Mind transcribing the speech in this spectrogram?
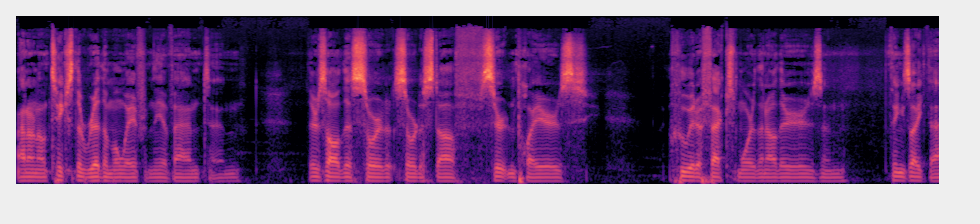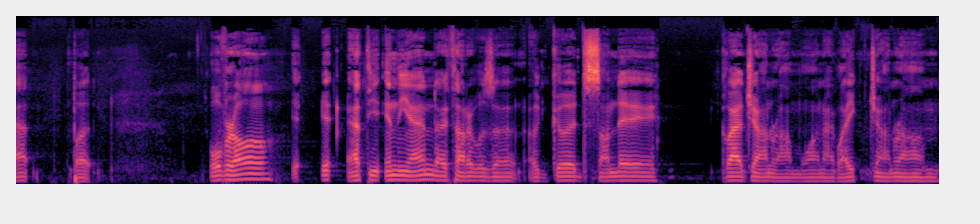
I don't know, takes the rhythm away from the event, and there's all this sort of sort of stuff. Certain players who it affects more than others, and things like that. But overall, it, it, at the in the end, I thought it was a, a good Sunday. Glad Jon Rahm won. I like Jon Rahm.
